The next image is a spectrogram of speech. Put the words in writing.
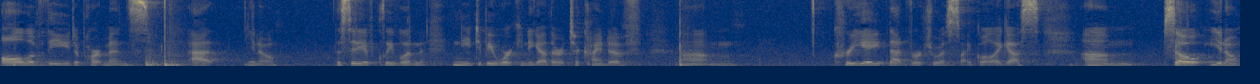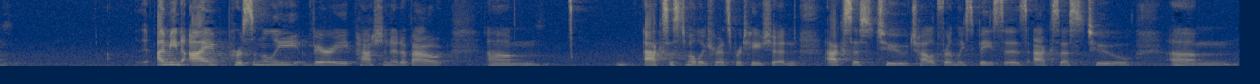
all of the departments at you know the city of Cleveland need to be working together to kind of um, create that virtuous cycle, I guess. Um, so, you know, I mean, I'm personally very passionate about um, access to public transportation, access to child-friendly spaces, access to, um,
